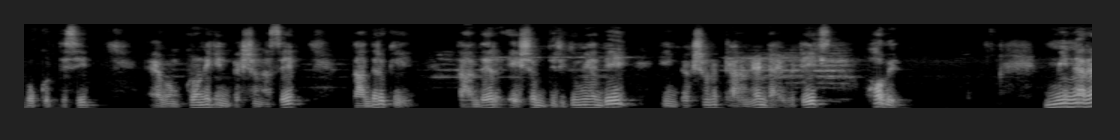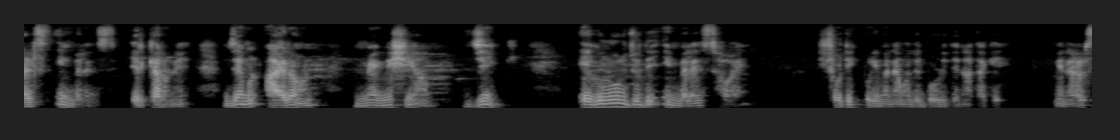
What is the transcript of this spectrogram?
ভোগ করতেছি। এবং ক্রনিক ইনফেকশন আছে, তাদেরও কি? তাদের এইসব দীর্ঘমেয়াদী ইনফেকশনের কারণে ডায়াবেটিক্স হবে। মিনারেলস ইনব্যালেন্স এর কারণে যেমন আয়রন ম্যাগনেশিয়াম জিঙ্ক এগুলোর যদি ইমব্যালেন্স হয়, সঠিক পরিমাণে আমাদের বডিতে না থাকে মিনারেলস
